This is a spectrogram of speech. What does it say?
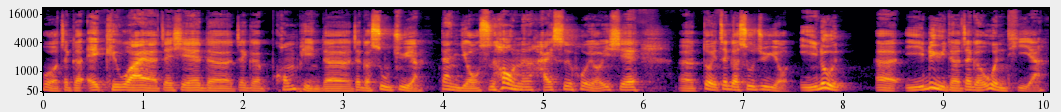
或这个 AQI 啊这些的这个空品的这个数据啊，但有时候呢，还是会有一些呃对这个数据有疑虑呃疑虑的这个问题啊。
